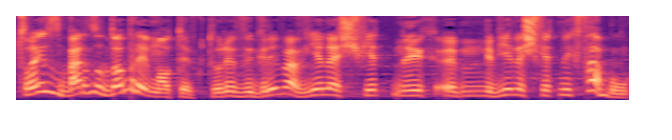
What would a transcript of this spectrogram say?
to jest bardzo dobry motyw, który wygrywa wiele świetnych, wiele świetnych fabuł.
